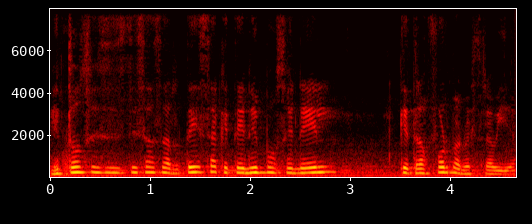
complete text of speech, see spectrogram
Entonces es esa certeza que tenemos en Él que transforma nuestra vida.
